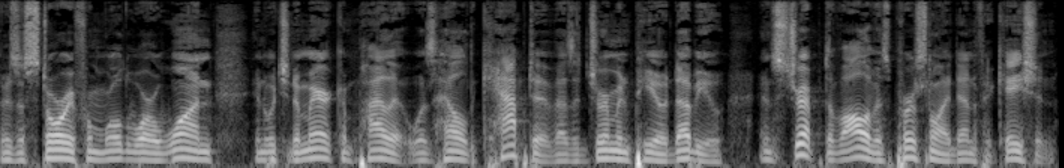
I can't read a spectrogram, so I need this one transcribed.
There's a story from World War I in which an American pilot was held captive as a German POW and stripped of all of his personal identification.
